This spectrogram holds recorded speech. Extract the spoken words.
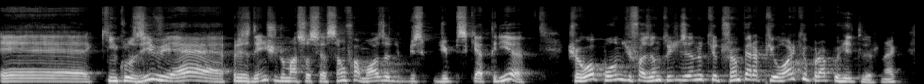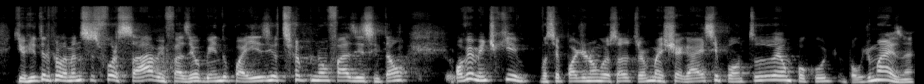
é, que inclusive é presidente de uma associação famosa de, de, psiquiatria, chegou ao ponto de fazer um tweet dizendo que o Trump era pior que o próprio Hitler, né? Que o Hitler pelo menos se esforçava em fazer o bem do país e o Trump não faz isso. Então, obviamente que você pode não gostar do Trump, mas chegar a esse ponto é um pouco, um pouco demais, né?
